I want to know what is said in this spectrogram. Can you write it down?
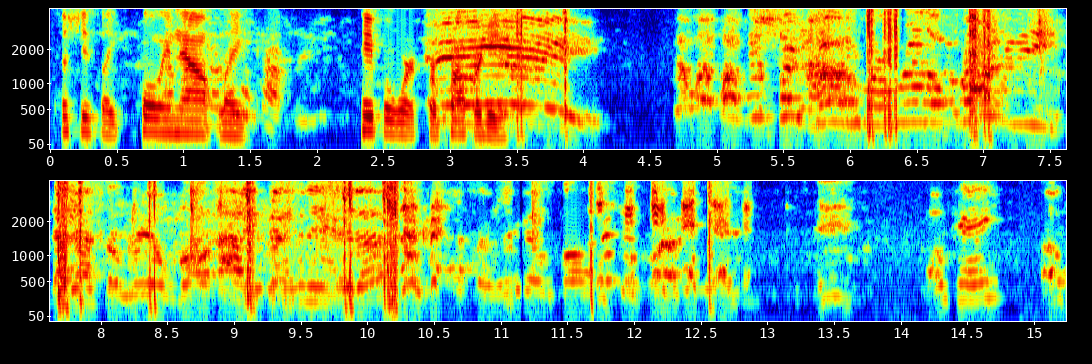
So she's like pulling out like paperwork for property. Hey! Now what about this shit? How is a rental property? Now that's a real boss. I ain't fixing this shit up. That's a real boss. okay. Oh,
